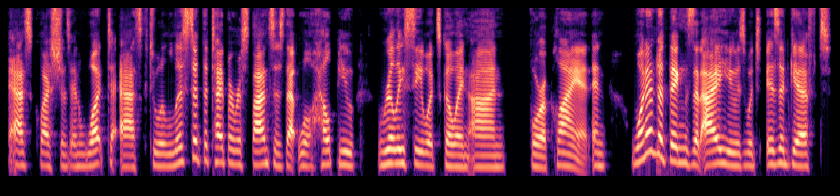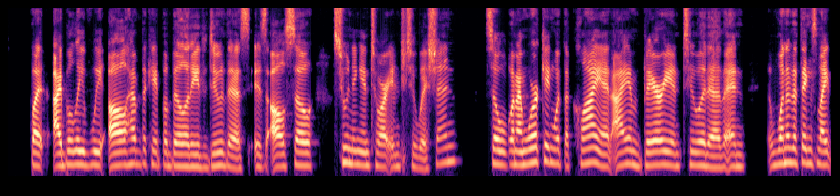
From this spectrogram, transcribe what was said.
ask questions and what to ask to elicit the type of responses that will help you really see what's going on for a client. And one of the things that I use, which is a gift, but I believe we all have the capability to do this, is also tuning into our intuition. So when I'm working with a client, I am very intuitive. And one of the things my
